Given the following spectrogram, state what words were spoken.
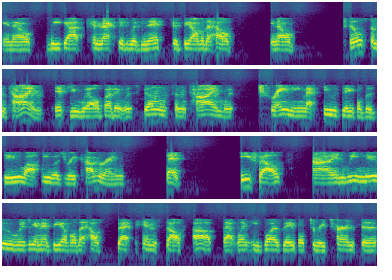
you know we got connected with Nick to be able to help you know fill some time, if you will. But it was filling some time with training that he was able to do while he was recovering that he felt uh, and we knew was going to be able to help set himself up that when he was able to return to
